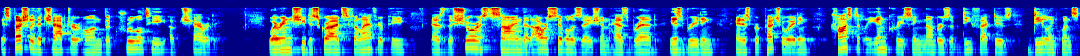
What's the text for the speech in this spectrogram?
especially the chapter on the cruelty of charity, wherein she describes philanthropy as the surest sign that our civilization has bred, is breeding, and is perpetuating constantly increasing numbers of defectives, delinquents,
